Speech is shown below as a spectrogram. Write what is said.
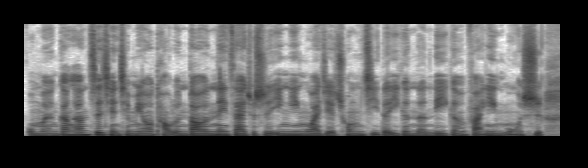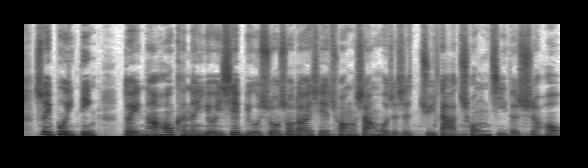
我们刚刚之前前面有讨论到的内在就是因应外界冲击的一个能力跟反应模式，所以不一定对。然后可能有一些，比如说受到一些创伤或者是巨大冲击的时候，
